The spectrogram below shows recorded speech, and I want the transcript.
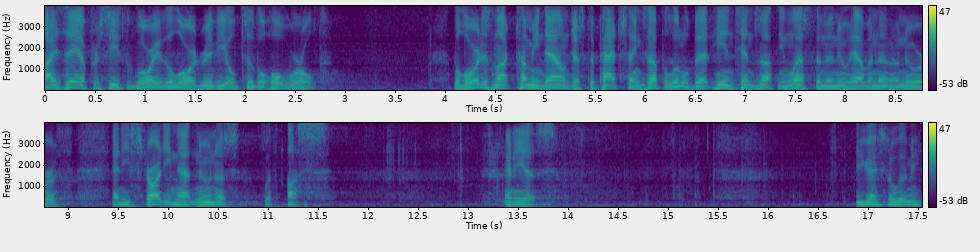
Isaiah foresees the glory of the Lord revealed to the whole world. The Lord is not coming down just to patch things up a little bit. He intends nothing less than a new heaven and a new earth. And He's starting that newness with us. And He is. You guys still with me?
